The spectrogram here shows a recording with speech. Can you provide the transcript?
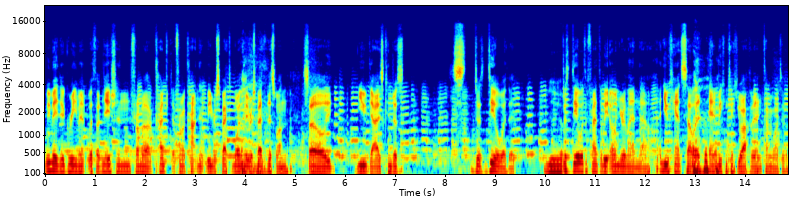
We made an agreement with a nation from a country, from a continent we respect more than we respect this one. So you guys can just just deal with it. Yeah. Just deal with the fact that we own your land now, and you can't sell it, and we can kick you off of it anytime we want to.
